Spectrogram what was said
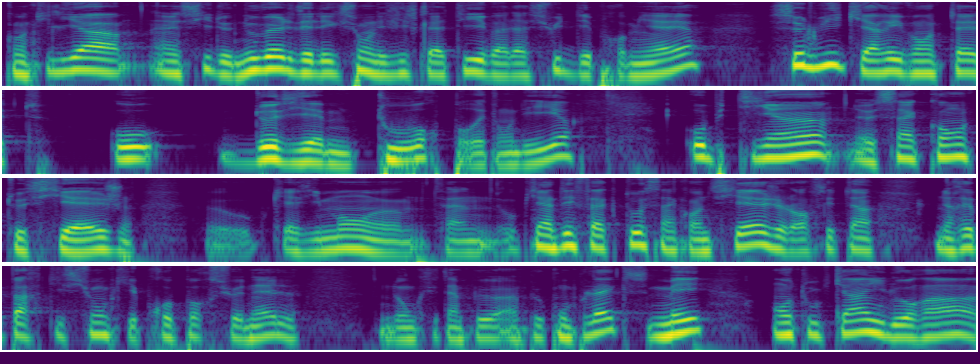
quand il y a ainsi de nouvelles élections législatives à la suite des premières, celui qui arrive en tête au deuxième tour, pourrait-on dire, obtient 50 euh, sièges, euh, quasiment, euh, enfin, obtient de facto 50 sièges. Alors c'est une répartition qui est proportionnelle, donc c'est un peu, complexe, mais en tout cas, il aura,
